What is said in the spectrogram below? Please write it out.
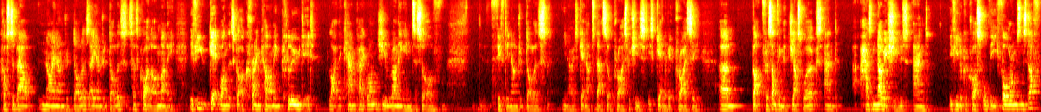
costs about $900, $800, so that's quite a lot of money. If you get one that's got a crank arm included, like the Campag ones, you're running into sort of $1,500 you know, it's getting up to that sort of price, which is, is getting a bit pricey. Um, but for something that just works and has no issues, and if you look across all the forums and stuff,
